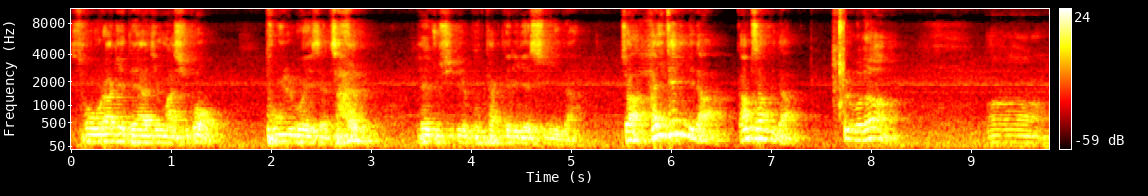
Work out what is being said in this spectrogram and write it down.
소홀하게 대하지 마시고 통일부에서 잘 해주시기를 부탁드리겠습니다. 자, 하이텐입니다. 감사합니다. 보다 어,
